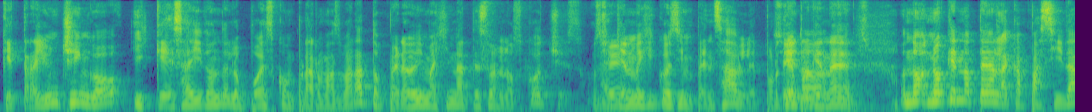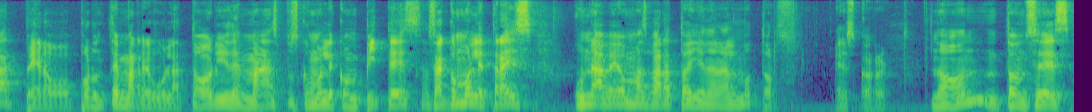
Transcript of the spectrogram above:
que trae un chingo y que es ahí donde lo puedes comprar más barato. Pero imagínate eso en los coches. O sea, Sí. aquí en México es impensable. ¿Por Sí, qué? Porque no, nadie- no, no que no tengan la capacidad, pero por un tema regulatorio y demás, pues cómo le compites. O sea, cómo le traes un Aveo más barato a General Motors. Es correcto. ¿No? Entonces,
